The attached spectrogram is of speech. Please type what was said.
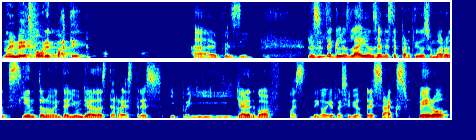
No inventes, pobre cuate. Ay, pues sí. Resulta que los Lions en este partido sumaron 191 yardas terrestres y, Jared Goff, pues digo, ahí recibió tres sacks, pero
